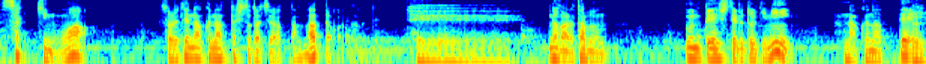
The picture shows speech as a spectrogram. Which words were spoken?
さっきのはそれで亡くなった人たちだったんだって分かったんだって。だから多分運転してる時に亡くなって、うん。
